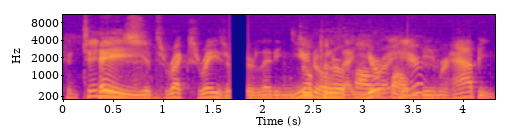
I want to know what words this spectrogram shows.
continues. Hey, it's RexRazZor letting Still you know that you're right Fallen. Gamer happy.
